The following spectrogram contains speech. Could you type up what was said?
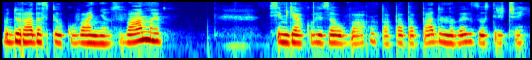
Буду рада спілкуванню з вами. Всім дякую за увагу. Па-па-па-па, до нових зустрічей!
